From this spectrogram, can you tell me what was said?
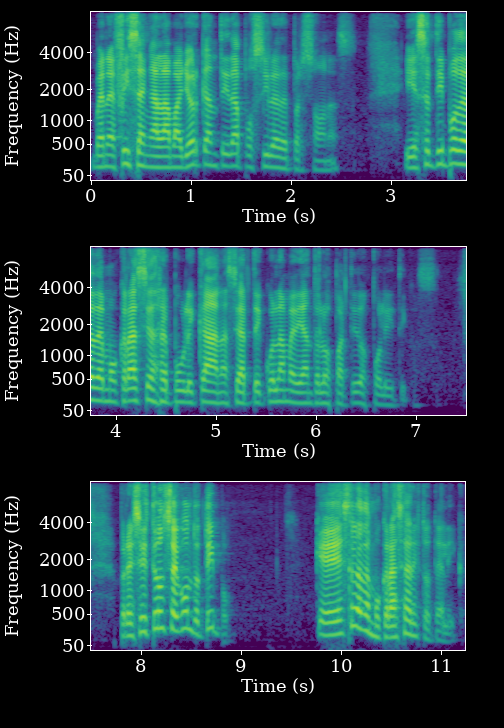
benefician a la mayor cantidad posible de personas. Y ese tipo de democracia republicana se articula mediante los partidos políticos. Pero existe un segundo tipo, que es la democracia aristotélica,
